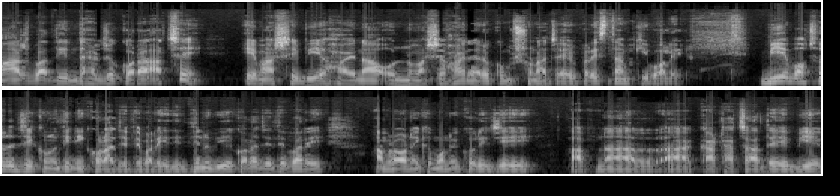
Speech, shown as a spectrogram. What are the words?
মাস বা দিন ধার্য করা আছে? এ মাসে বিয়ে হয় না, অন্য মাসে হয় না, এরকম শোনা যায়। এবার ইসলাম কি বলে? বিয়ে বছরে যে কোনো দিনই করা যেতে পারে, ঈদের দিনও বিয়ে করা যেতে পারে। আমরা অনেকে মনে করি যে আপনার কাটা চাঁদে বিয়ে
